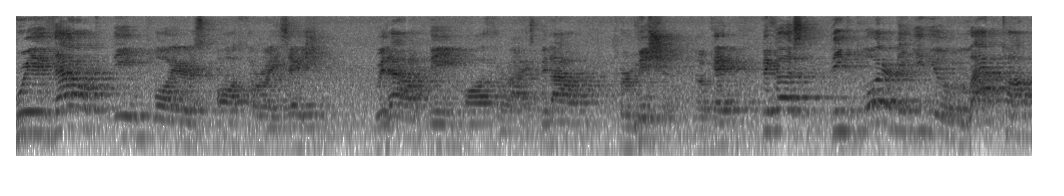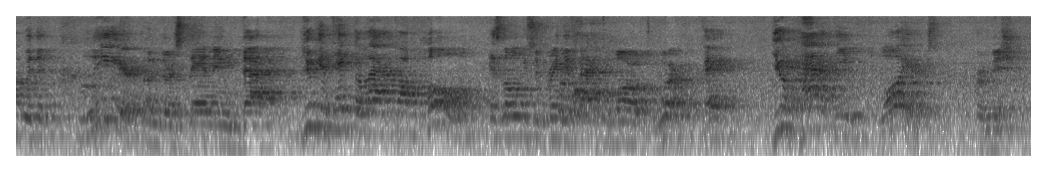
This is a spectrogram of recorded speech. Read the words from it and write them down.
without the employer's authorization without being authorized, without permission, okay? Because the employer may give you a laptop with a clear understanding that you can take the laptop home as long as you bring it back tomorrow to work, okay? You have the employer's permission.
